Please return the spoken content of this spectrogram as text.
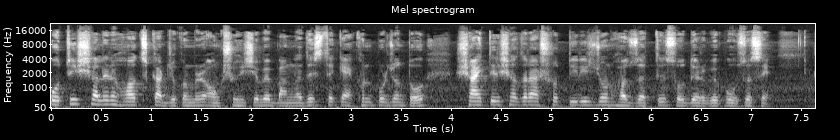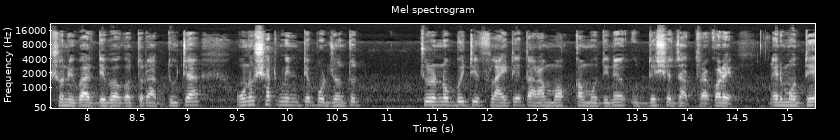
পঁচিশ সালের হজ কার্যক্রমের অংশ হিসেবে বাংলাদেশ থেকে এখন পর্যন্ত সাঁত্রিশ হাজার আটশো তিরিশ জন হজযাত্রী সৌদি আরবে পৌঁছেছে। শনিবার দিবাগত রাত দুইটা উনষাট মিনিটে পর্যন্ত চুরানব্বইটি ফ্লাইটে তারা মক্কা মদিনার উদ্দেশ্যে যাত্রা করে। এর মধ্যে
